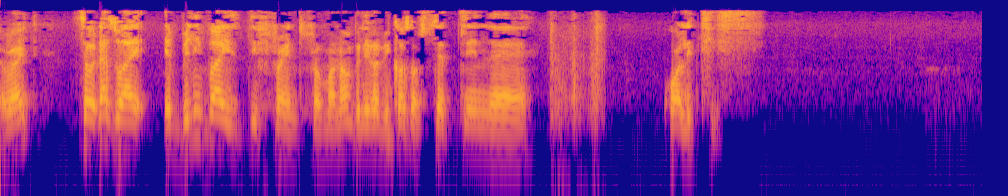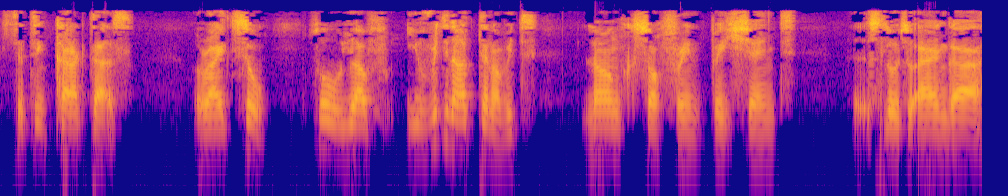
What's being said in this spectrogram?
Alright? So that's why a believer is different from an unbeliever because of certain uh, qualities, certain characters. Alright? So, so you have, you've written out 10 of it. Long suffering, patient, uh, slow to anger,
